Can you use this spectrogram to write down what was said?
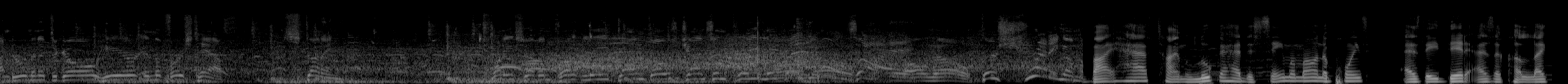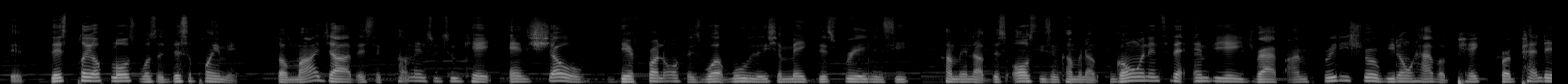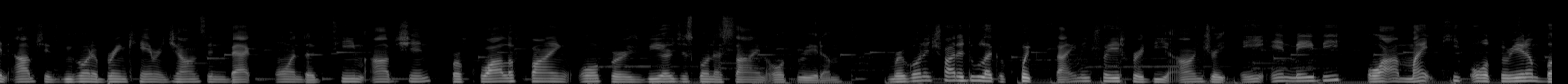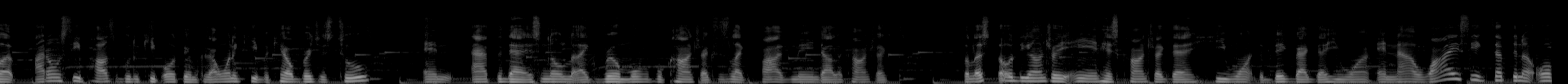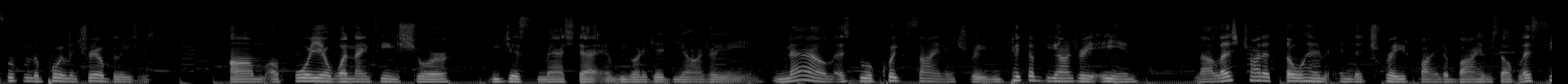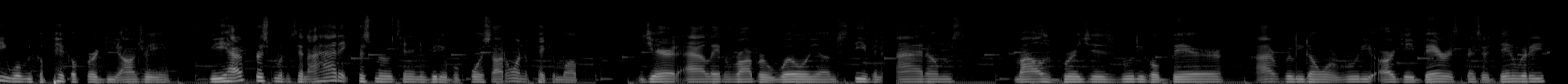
Under a minute to go here in the first half. Stunning. 27 point lead. Down goes Johnson. Three. Luka. Oh, oh no. They're shredding them. By halftime, Luka had the same amount of points as they did as a collective. This playoff loss was a disappointment. So my job is to come into 2K and show their front office what moves they should make this free agency coming up, this all season coming up. Going into the NBA draft, I'm pretty sure we don't have a pick for pending options. We're going to bring Cameron Johnson back on the team option. For qualifying offers, we are just going to sign all three of them. We're going to try to do like a quick signing trade for DeAndre Ayton maybe. Or I might keep all three of them, but I don't see possible to keep all three of them because I want to keep Mikal Bridges too and after that it's no like real movable contracts. It's like five million dollar contracts. So let's throw DeAndre in his contract that he want the big bag that he want. And now why is he accepting an offer from the Portland Trailblazers? Um a four-year 119 sure. We just matched that and we're going to get DeAndre in now let's do a quick sign and trade. We picked up DeAndre in now let's try to throw him in the trade finder by himself. Let's see what we could pick up for DeAndre we have Khris Middleton. I had it Khris Middleton in the video before, so I don't want to pick him up. Jarrett Allen, Robert Williams, Steven Adams, Miles Bridges, Rudy Gobert. I really don't want Rudy, RJ Barrett, Spencer Dinwiddie,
